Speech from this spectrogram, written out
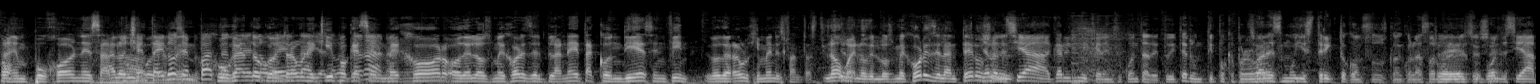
a empujones, a Al todo, 82 tremendo. empatan, jugando contra 90 un equipo que 90 es el mejor o de los mejores del planeta, con 10, en fin. Lo de Raúl Jiménez, fantástico. No, bueno, de los mejores delanteros. Ya lo en- decía Gary Lineker en su cuenta de Twitter, un tipo que por lo general Sí. es muy estricto con sus con, con las formas Sí, del sí, fútbol. sí. Decía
